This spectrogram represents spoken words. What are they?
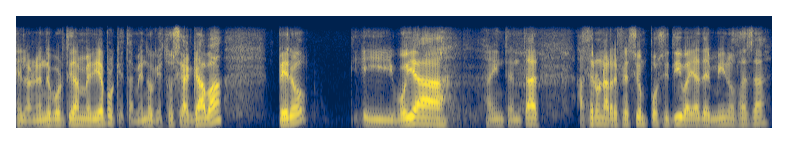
en la Unión Deportiva de Almería, porque están viendo que esto se acaba, pero, y voy a, a intentar hacer una reflexión positiva, ya termino, César,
